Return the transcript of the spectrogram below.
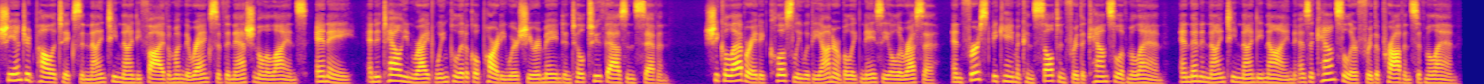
She entered politics in 1995 among the ranks of the National Alliance, NA, an Italian right wing political party where she remained until 2007. She collaborated closely with the Honorable Ignazio La Russa and first became a consultant for the Council of Milan, and then in 1999 as a councillor for the province of Milan.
